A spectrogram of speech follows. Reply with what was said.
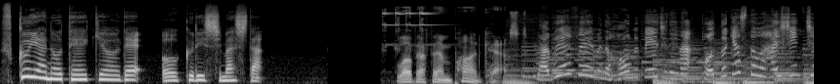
福屋の提供でお送りしました。LoveFM Podcast LoveFM のホームページではポッドキャストを配信中。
